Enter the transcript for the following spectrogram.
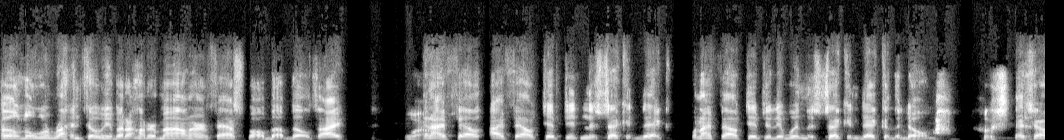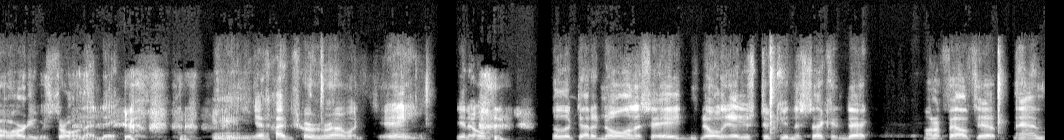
Well, Nolan Ryan told me about a hundred mile an hour fastball about belt high, Wow. and I felt I foul tipped it in the second deck. When I foul tipped it, it went in the second deck of the dome. Oh, That's how hard he was throwing that day. and I turned around and went, dang, you know. I looked at it, Nolan, I said, Hey, Nolan, I just took you in the second deck on a foul tip, man.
